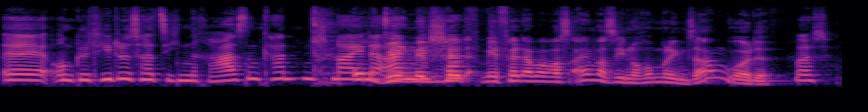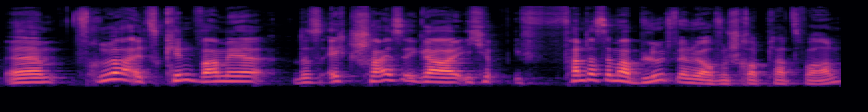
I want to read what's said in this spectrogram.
Äh, Onkel Titus hat sich einen Rasenkantenschneider oh, mir, fällt, mir fällt aber was ein, was ich noch unbedingt sagen wollte. Was? Ähm, früher als Kind war mir das echt scheißegal. Ich, ich fand das immer blöd, wenn wir auf dem Schrottplatz waren.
